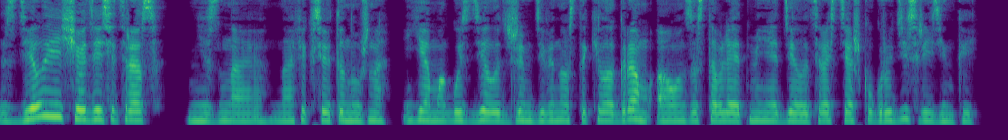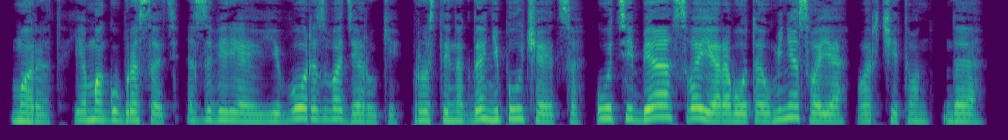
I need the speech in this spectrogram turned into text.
«Сделай еще десять раз, не знаю, нафиг все это нужно. Я могу сделать жим 90 килограмм, а он заставляет меня делать растяжку груди с резинкой. Марат, я могу бросать. Заверяю его, разводя руки. Просто иногда не получается. У тебя своя работа, у меня своя, ворчит он. Да,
